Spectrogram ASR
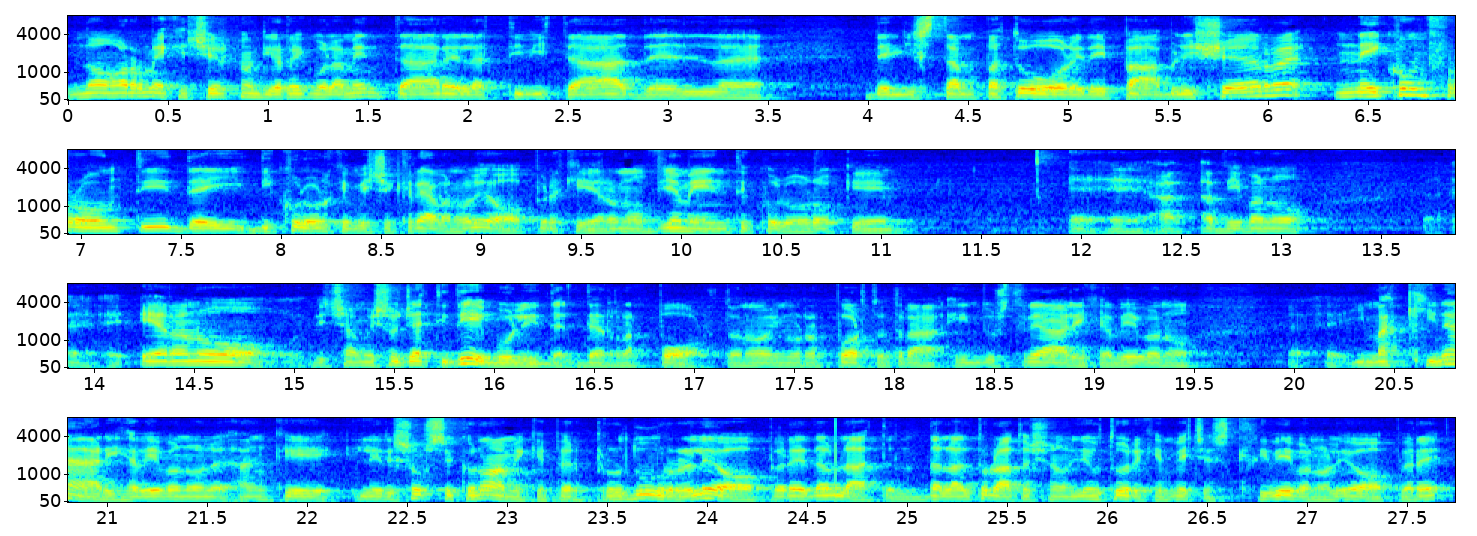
norme che cercano di regolamentare l'attività degli stampatori, dei publisher nei confronti dei, di coloro che invece creavano le opere, che erano ovviamente coloro che eh, eh avevano, eh, erano diciamo, i soggetti deboli del, del rapporto, no? in un rapporto tra industriali che avevano eh, i macchinari, che avevano anche le risorse economiche per produrre le opere, da dall'altro lato c'erano gli autori che invece scrivevano le opere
